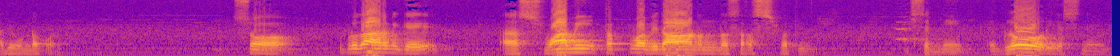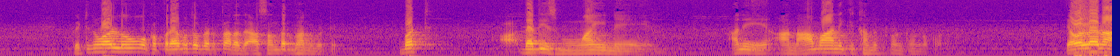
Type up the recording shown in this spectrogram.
అది ఉండకూడదు. సో ఇప్పుడు ఉదాహరణకి Swami Tattvavidananda Saraswati. It's a name. Glorious name పెట్టిన వాళ్ళు ఒక ప్రేమతో పెడతారు అది ఆ సందర్భాన్ని బట్టి. But that is my name అని ఆ నామానికి కమిట్మెంట్ ఉండకూడదు. ఎవరైనా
